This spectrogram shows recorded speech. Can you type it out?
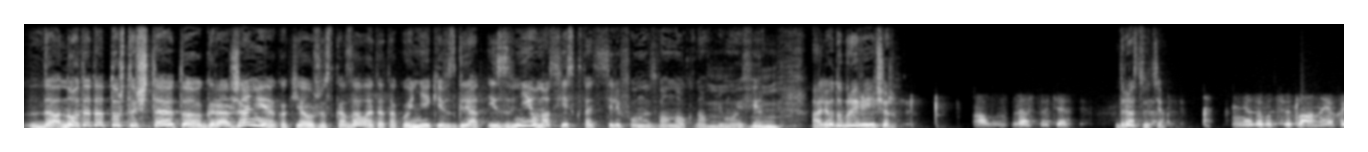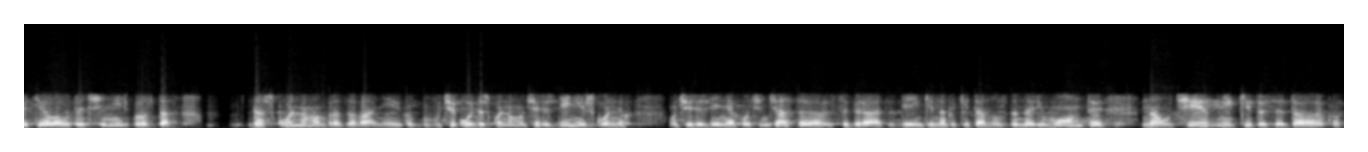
Да, но вот это то, что считают э, горожане, как я уже сказала, это такой некий взгляд извне. У нас есть, кстати, телефонный звонок нам в прямой эфир. Алло, добрый вечер. Алло, здравствуйте. Здравствуйте. Меня зовут Светлана. Я хотела уточнить просто дошкольном образовании, как бы в учи- ой, дошкольном учреждении, в школьных учреждениях очень часто собираются деньги на какие-то нужды, на ремонты, на учебники. То есть это как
